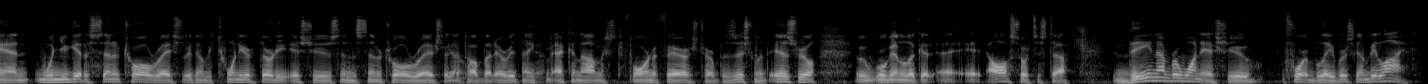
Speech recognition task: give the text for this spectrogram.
and when you get a senatorial race, there are going to be 20 or 30 issues in the senatorial race. They're going to talk about everything from economics to foreign affairs to our position with Israel. We're going to look at, uh, at all sorts of stuff. The number one issue for a believer is going to be life.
